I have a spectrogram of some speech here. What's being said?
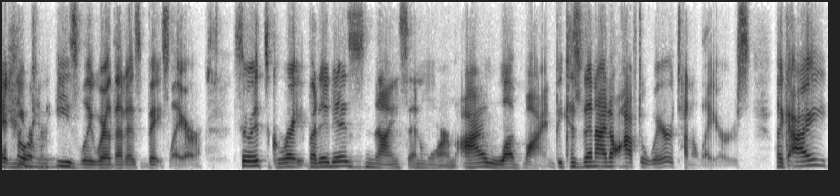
and Sure. you can easily wear that as a base layer. So it's great but it is nice and warm. I love mine because then i don't have to wear a ton of layers. Like i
